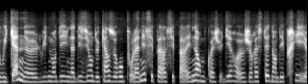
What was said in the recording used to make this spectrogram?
week-ends, lui demander une adhésion de 15 euros pour l'année, c'est pas, pas énorme. Quoi. Je veux dire, je restais dans des prix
